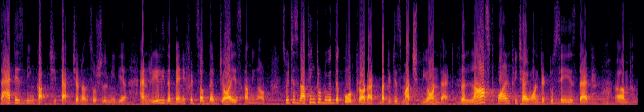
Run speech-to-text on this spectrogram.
that is being captured on social media and really the benefits of that joy is coming out. So it is nothing to do with the core product but it is much beyond that. The last point which I wanted to say is that um,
